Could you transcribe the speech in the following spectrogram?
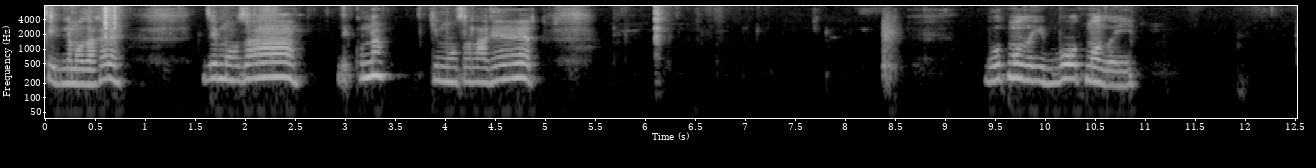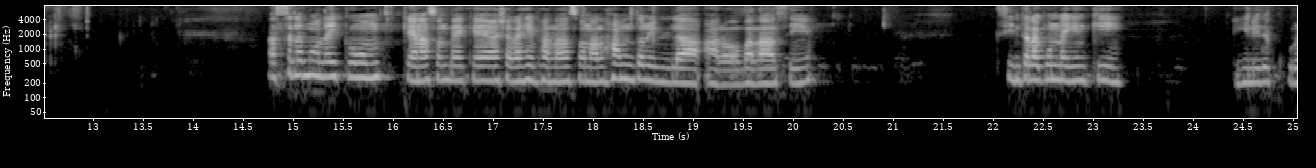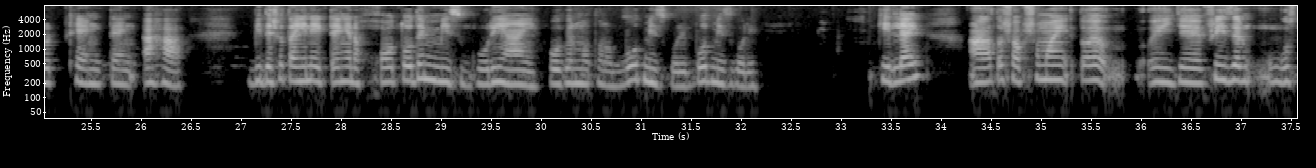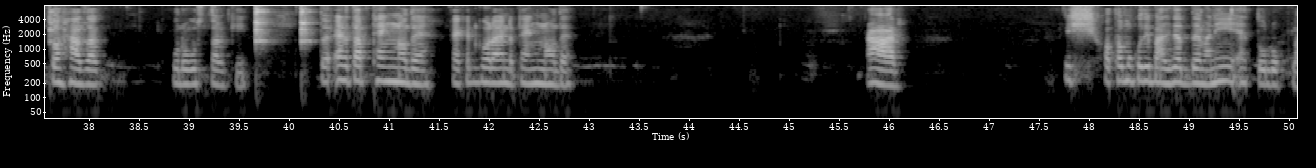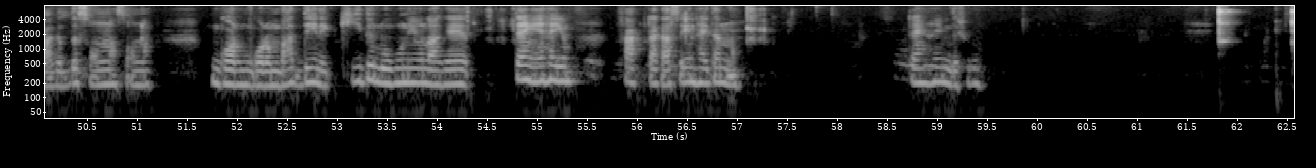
সিডলে মজা করে যে মজা দেখুন না কি মজা লাগে বহুত মজা ই বহুত মজা ই আসসালামু আলাইকুম কেন আছেন বেকে আশা রাখি ভালো আছেন। আলহামদুলিল্লাহ আরও ভালো আছি। চিন্তা লাগুন না কি? এখানে যে পুরো ঠ্যাং ট্যাং আহা। বিদেশত আইনে এই ট্যাঙের হতদে মিস গড়ি আই হবের মতন বহুত মিস গড়ি বহুত মিস গড়ি কিল্লাই, আর তো সবসময় তো ওই যে ফ্রিজের গুস্ত হাজা পুরো গুস্ত আর কি। তো এটা তার ঠ্যাং ন দেয় প্যাকেট গড়া এটা ঠ্যাং ন দেয় আর ইস হতামুখদি বাজিয়ার দেয় মানে এত লোক লাগে দে, সন্না সন্না। গরম গরম ভাত দিই কী তো লোভনীয় লাগে। ট্যাঙে হাইম শাক টাক আছে ইন হাইতান ন দে শুধু।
